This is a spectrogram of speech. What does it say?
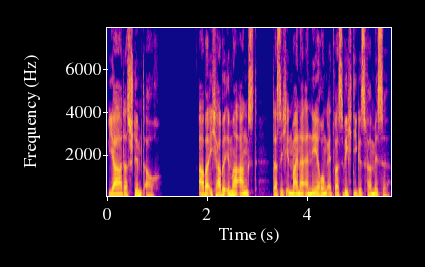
Ja, das stimmt auch. Aber ich habe immer Angst, dass ich in meiner Ernährung etwas Wichtiges vermisse.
